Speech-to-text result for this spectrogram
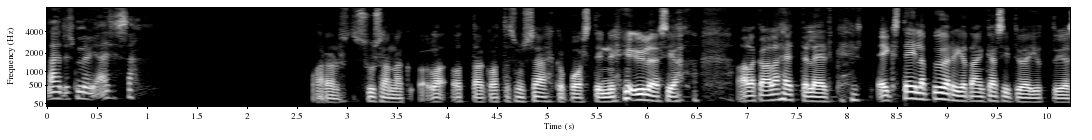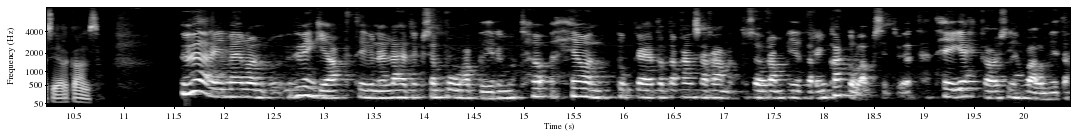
lähetysmyyjäisissä. Varmasti Susanna ottaa kohta sun sähköpostin ylös ja alkaa lähettelee, että eikö teillä pyöri jotain käsityöjuttuja siellä kanssa? Yöri meillä on hyvinkin aktiivinen lähetyksen puuhapiiri, mutta he, he on tukee tuota kansanraamattuseuran Pietarin katulapsityötä. Että he ei ehkä olisi ihan valmiita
